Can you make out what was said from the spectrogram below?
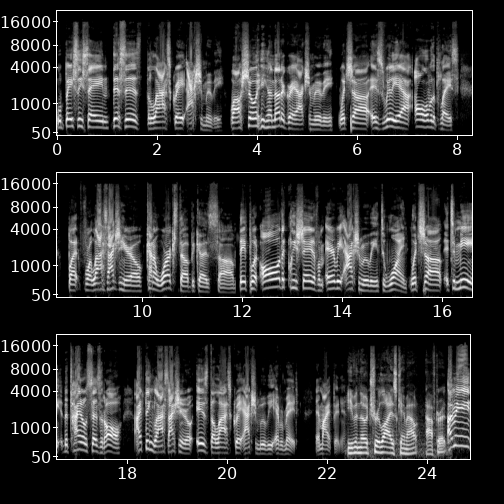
well, basically saying this is the last great action movie while showing another great action movie, which uh, is really yeah, all over the place. But for Last Action Hero, kind of works though because um, they put all the cliche from every action movie into one. Which uh, to me, the title says it all. I think Last Action Hero is the last great action movie ever made, in my opinion. Even though True Lies came out after it. I mean,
